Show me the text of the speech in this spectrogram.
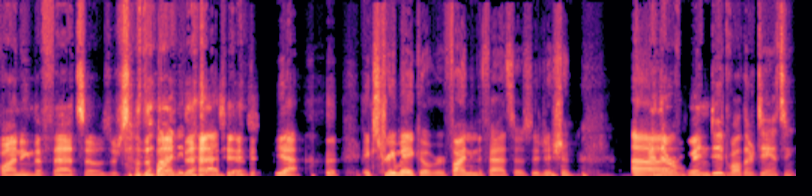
finding the fatzos or something Finding like that. Yeah. Extreme Makeover, Finding the Fatsos edition. Uh, and they're winded while they're dancing.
